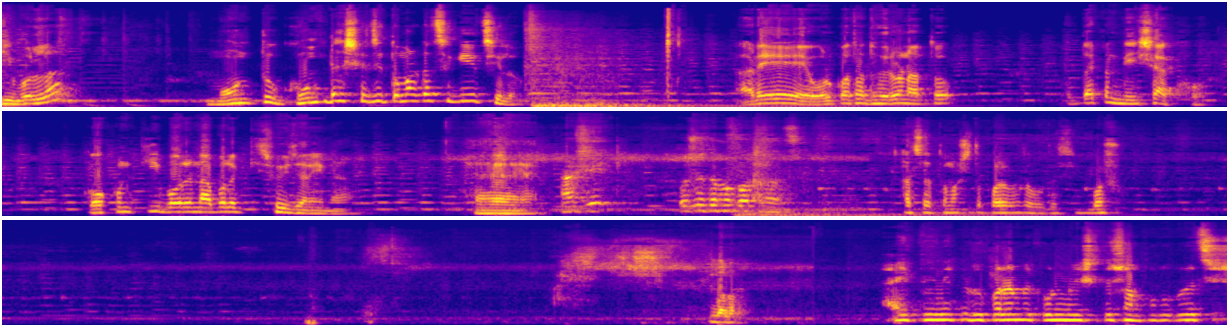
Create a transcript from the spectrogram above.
কি বললা? মন্টু গুন্ডা সেজে তোমার কাছে গিয়েছিল? আরে ওর কথা ধরো না তো। ও তো একটা নেশাখোর। কখন কি বলে না বলে কিছুই জানি না। হ্যাঁ। সাথে আমার কথা আছে আচ্ছা তোমার সাথে পরে কথা বলতেছি। বসো। বলো। এই তুই নাকি রূপারামের কোন মেয়ের সাথে সম্পর্ক করেছিস?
